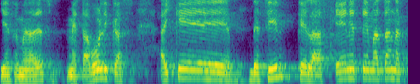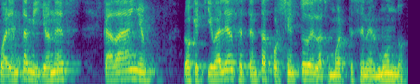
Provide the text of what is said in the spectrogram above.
y enfermedades metabólicas. Hay que decir que las NT matan a 40 millones cada año lo que equivale al 70% de las muertes en el mundo.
